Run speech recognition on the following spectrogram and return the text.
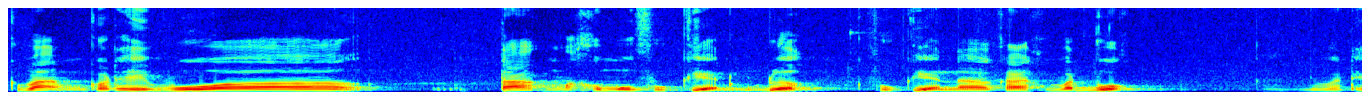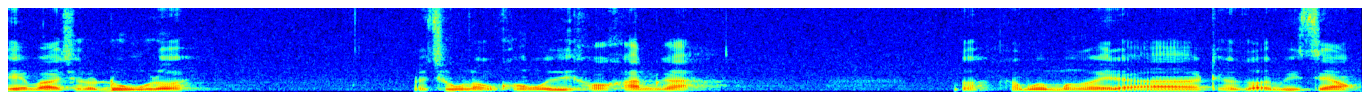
Các bạn có thể mua tác mà không mua phụ kiện cũng được. Phụ kiện là cái không bắt buộc, nhưng mà thêm vào cho nó đủ rồi. Nói chung là cũng không có gì khó khăn cả. Rồi, cảm ơn mọi người đã theo dõi video.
